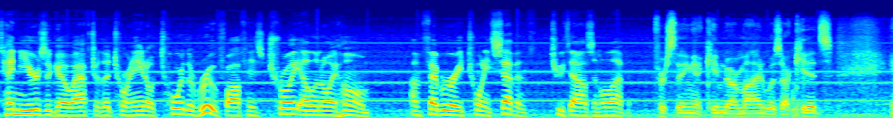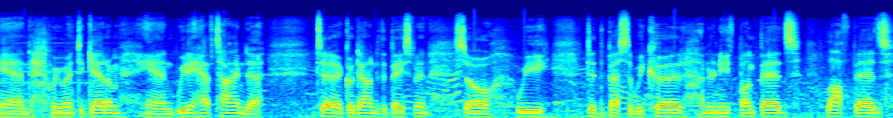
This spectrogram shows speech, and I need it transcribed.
10 years ago after the tornado tore the roof off his Troy, Illinois home on February 27, 2011. First thing that came to our mind was our kids, and we went to get them, and we didn't have time to to go down to the basement, so we did the best that we could underneath bunk beds, loft beds,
